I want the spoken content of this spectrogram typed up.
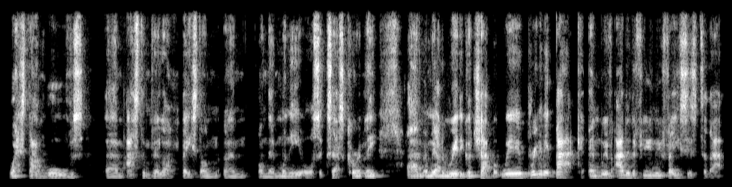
West Ham, Wolves. Um, Aston Villa based on um, on their money or success currently, um, and we had a really good chat. But we're bringing it back, and we've added a few new faces to that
